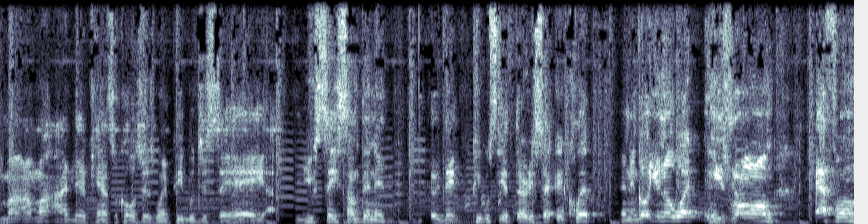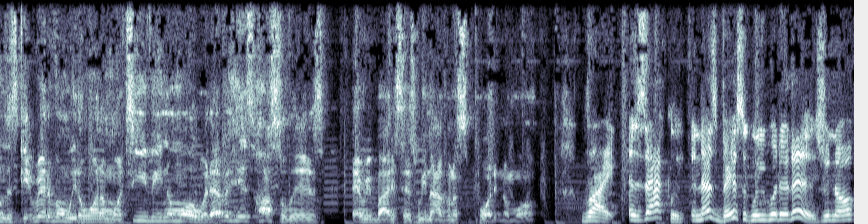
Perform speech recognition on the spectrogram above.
My my idea of cancel culture is when people just say, "Hey, you say something," and they people see a thirty second clip and they go, "You know what? He's wrong. F him. Let's get rid of him. We don't want him on TV no more. Whatever his hustle is." Everybody says we're not going to support it no more. Right, exactly. And that's basically what it is. You know,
